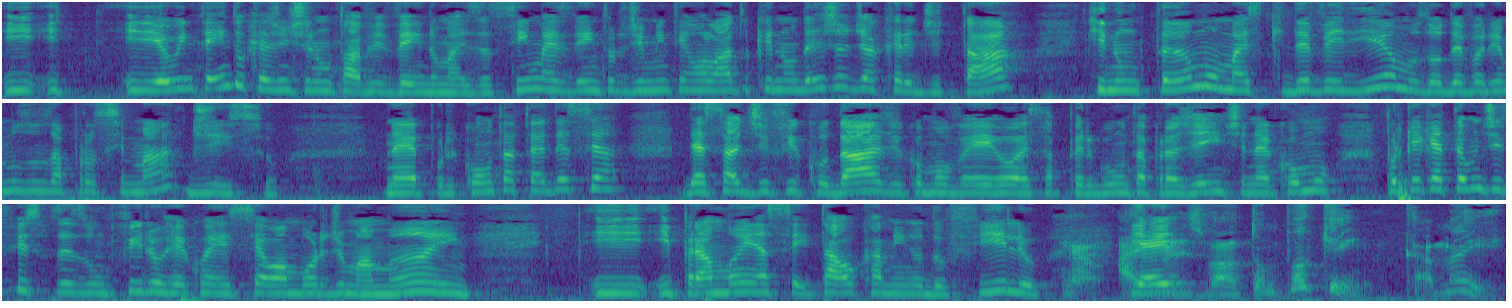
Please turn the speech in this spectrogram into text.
E, e, e, eu entendo que a gente não tá vivendo mais assim, mas dentro de mim tem um lado que não deixa de acreditar que não estamos, mas que deveríamos ou deveríamos nos aproximar disso. Né, por conta até desse, dessa dificuldade, como veio essa pergunta pra gente, né? Como, por que, que é tão difícil, às vezes, um filho reconhecer o amor de uma mãe e, e para a mãe aceitar o caminho do filho. Não, aí, aí nós volta um pouquinho, calma aí.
